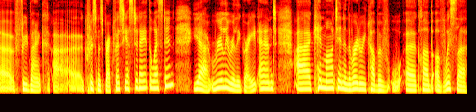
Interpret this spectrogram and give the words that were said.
uh, Food Bank uh, Christmas breakfast yesterday at the Westin. Yeah, really, really great. And uh, Ken Martin and the Rotary Club of uh, Club of Whistler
